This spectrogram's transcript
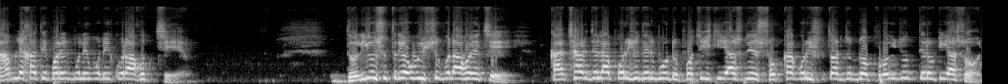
নাম লেখাতে পারেন বলে মনে করা হচ্ছে। দলীয় সূত্রে অবশ্য বলা হয়েছে, কাছাড় জেলা পরিষদের মোট পঁচিশটি আসনের সংখ্যাগরিষ্ঠতার জন্য প্রয়োজন তেরোটি আসন।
